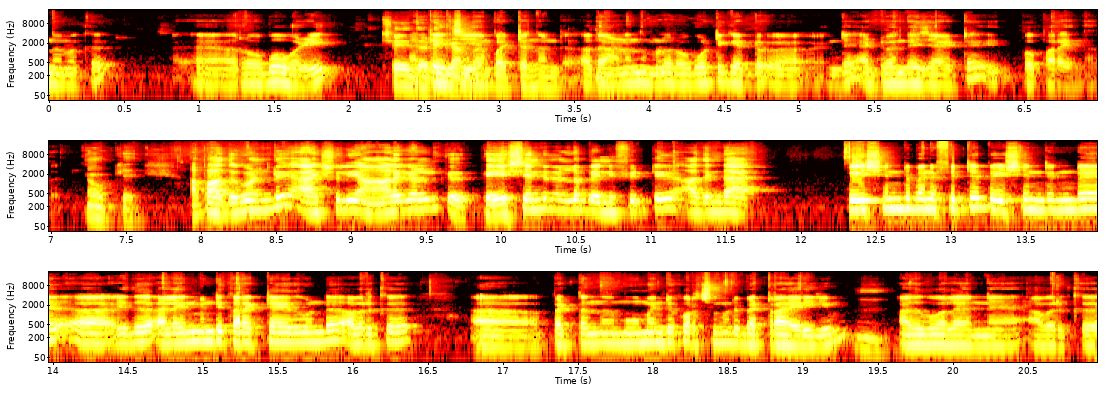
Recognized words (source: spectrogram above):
നമുക്ക് റോബോ വഴി അറ്റൈൻ ചെയ്യാൻ പറ്റുന്നുണ്ട്. അതാണ് നമ്മൾ റോബോട്ടിക് അഡ്വാന്റേജ് ആയിട്ട് ഇപ്പോൾ പറയുന്നത്. ഓക്കെ അപ്പോൾ അതുകൊണ്ട് ആക്ച്വലി ആളുകൾക്ക് പേഷ്യന്റിനുള്ള ബെനിഫിറ്റ് അതിന്റെ പേഷ്യന്റ് ബെനിഫിറ്റ് പേഷ്യന്റിന്റെ ഇത് അലൈൻമെന്റ് കറക്റ്റ് ആയതുകൊണ്ട് അവർക്ക് പെട്ടെന്ന് മൂവ്മെന്റ് കുറച്ചും കൂടി ബെറ്റർ ആയിരിക്കും. അതുപോലെ തന്നെ അവർക്ക്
